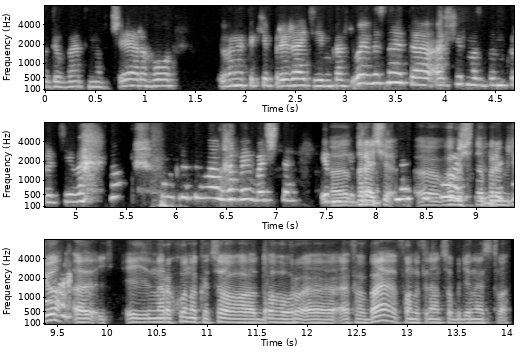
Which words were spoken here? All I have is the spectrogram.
буде введено в чергу. І вони такі приїжджають і їм кажуть, ой, ви знаєте, а фірма збанкрутіла. Банкрутувала, вибачте. І вони, До речі, е, вибачте, переб'ю е, на рахунок цього договору е, ФФБ, фонду фінансового будівництва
